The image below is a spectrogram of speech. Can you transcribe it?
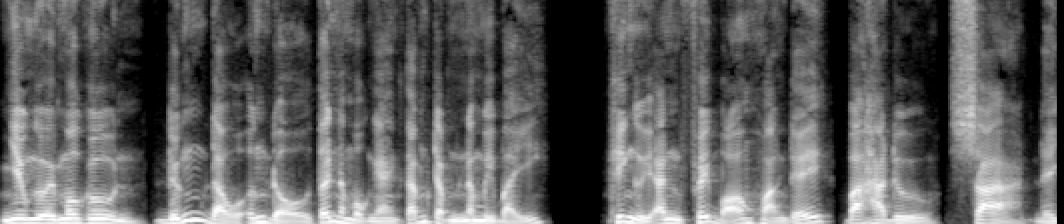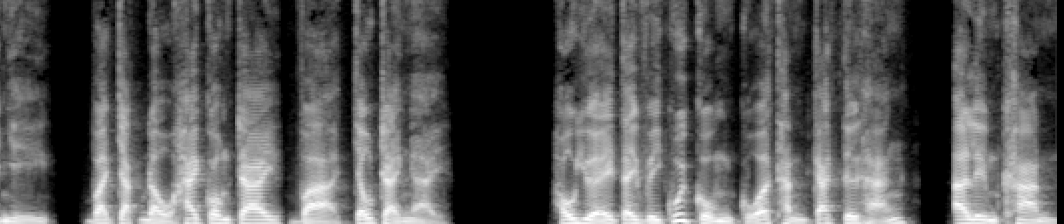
Nhiều người mogul đứng đầu Ấn Độ tới năm 1857 khi người Anh phế bỏ hoàng đế Bahadur Shah đệ nhị và chặt đầu hai con trai và cháu trai ngài. Hậu duệ tại vị cuối cùng của thành các tư hãng Alim Khan,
